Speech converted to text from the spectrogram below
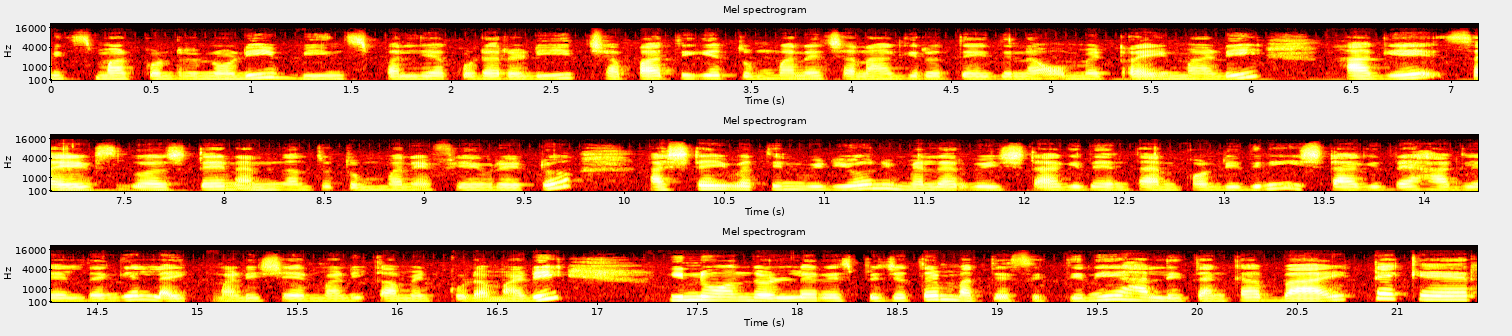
ಮಿಕ್ಸ್ ಮಾಡಿಕೊಂಡ್ರೆ ನೋಡಿ ಬೀನ್ಸ್ ಪಲ್ಯ ಕೂಡ ರೆಡಿ ಚಪಾತಿಗೆ ತುಂಬಾ ಚೆನ್ನಾಗಿರುತ್ತೆ, ಇದನ್ನು ಒಮ್ಮೆ ಟ್ರೈ ಮಾಡಿ. ಹಾಗೆ ಸೈಡ್ಸ್ಗೂ ಅಷ್ಟೇ ನನಗಂತೂ ತುಂಬಾ ಫೇವ್ರೇಟು ಅಷ್ಟೇ ಇವತ್ತಿನ ವಿಡಿಯೋ ನಿಮ್ಮೆಲ್ಲರಿಗೂ ಇಷ್ಟ ಆಗಿದೆ ಅಂತ ಅಂದ್ಕೊಂಡಿದ್ದೀನಿ ಇಷ್ಟ ಆಗಿದ್ದರೆ ಆಗಲೇ ಇಲ್ದಂಗೆ ಲೈಕ್ ಮಾಡಿ ಶೇರ್ ಮಾಡಿ ಕಾಮೆಂಟ್ ಕೂಡ ಮಾಡಿ. ಇನ್ನೂ ಒಂದೊಳ್ಳೆ ರೆಸಿಪಿ ಜೊತೆ ಮತ್ತೆ ಸಿಗ್ತೀನಿ. ಅಲ್ಲಿ ತನಕ ಬಾಯ್ ಟೇಕ್ ಕೇರ್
